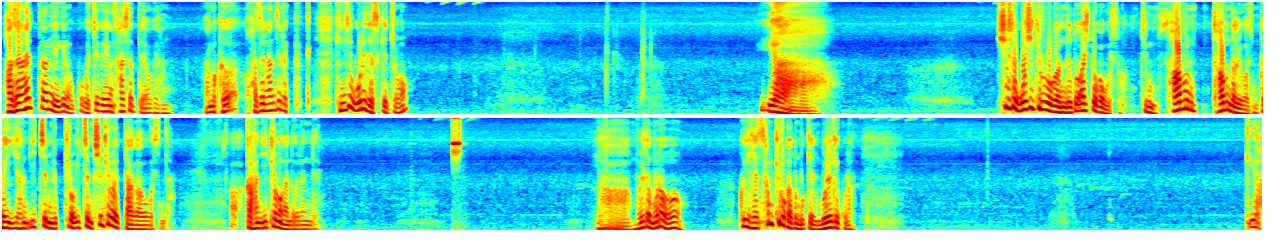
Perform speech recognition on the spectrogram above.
화전했다는 얘기는 없고 그쪽에 그냥 사셨대요. 그냥 아마 그 화전한 지는 굉장히 오래됐었겠죠. 이야. 시속 50km로 가는데도 아직도 가고 있어. 지금 4분, 4분 달려고 있습니다. 거의 한 2.6km, 2.7km 다가오고 있습니다. 아까 한 2km만 간다 그랬는데. 야 멀다 멀어. 거의 한 3km 가도 못 겠, 멀겠구나. 이야.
